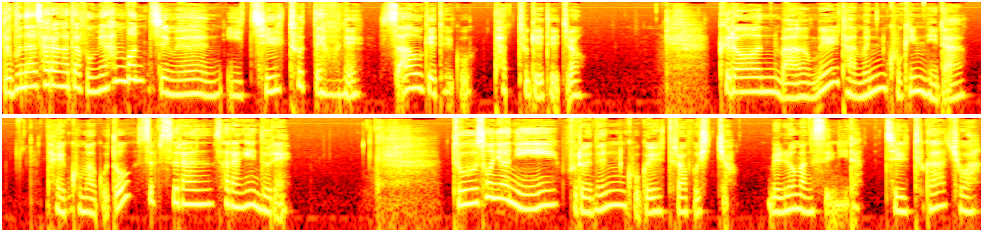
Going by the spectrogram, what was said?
누구나 사랑하다 보면 한 번쯤은 이 질투 때문에 싸우게 되고 다투게 되죠. 그런 마음을 담은 곡입니다. 달콤하고도 씁쓸한 사랑의 노래. 두 소년이 부르는 곡을 들어보시죠. 멜로망스입니다. 질투가 좋아.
